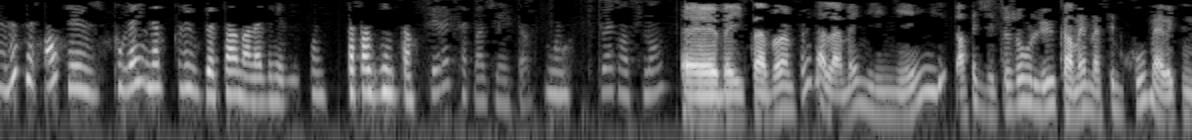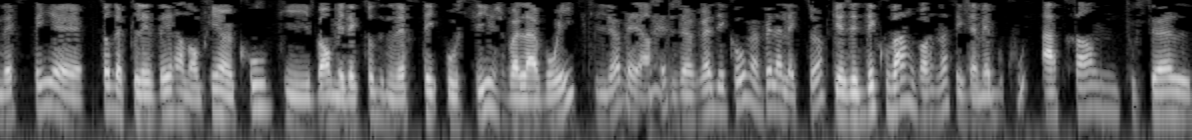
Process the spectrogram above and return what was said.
C'est juste que je pense que je pourrais y mettre plus de temps dans la vraie vie. Ça passe bien le temps. C'est vrai que ça passe bien le temps. Ouais. Puis toi, Jean-Simon? Euh, ben, ça va un peu dans la même lignée. En fait, j'ai toujours lu quand même assez beaucoup, mais avec l'université, euh, sur de plaisir en ont pris un coup. Puis bon, mes lectures d'université aussi, je vais l'avouer. Puis là, ben, en fait, je redécouvre un peu la lecture. Ce que j'ai découvert fois, c'est que j'aimais beaucoup apprendre tout seul.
